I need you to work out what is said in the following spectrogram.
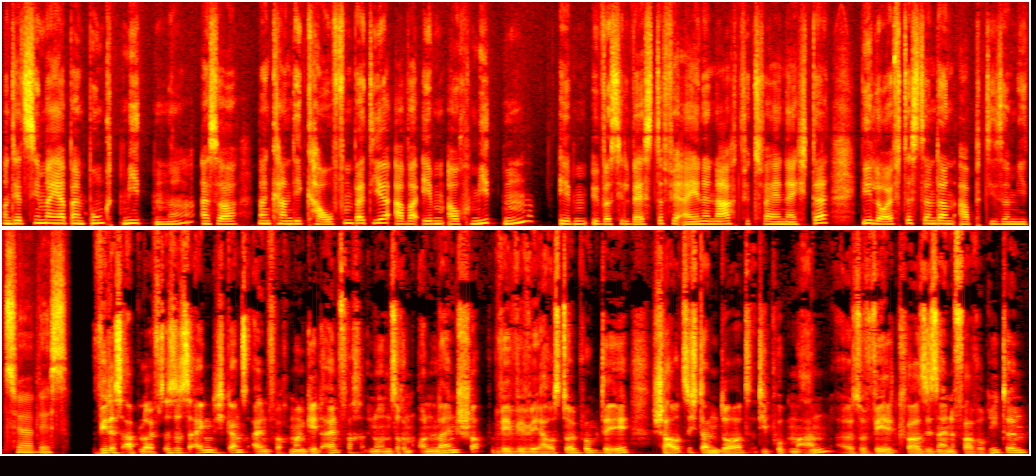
Und jetzt sind wir ja beim Punkt Mieten. Ne? Also man kann die kaufen bei dir, aber eben auch mieten, eben über Silvester für eine Nacht, für zwei Nächte. Wie läuft es denn dann ab, dieser Mietservice? Wie das abläuft, es ist eigentlich ganz einfach. Man geht einfach in unseren Online-Shop www.hausdoll.de, schaut sich dann dort die Puppen an, also wählt quasi seine Favoritin,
